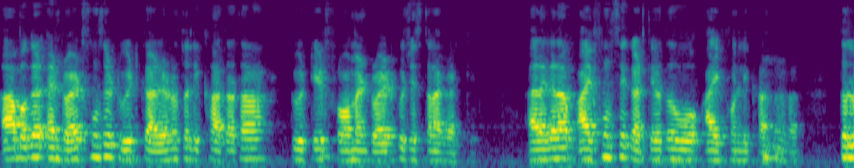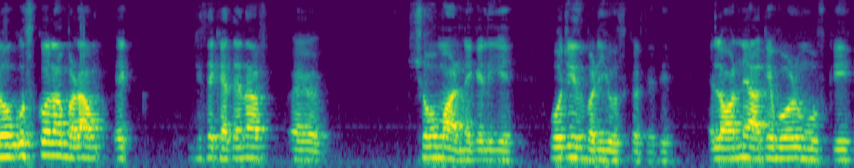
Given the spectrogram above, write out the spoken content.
آپ اگر اینڈرائڈ فون سے ٹویٹ کر رہے ہو تو لکھا آتا تھا ٹویٹیڈ فرام اینڈرائڈ کچھ اس طرح کر کے۔ اور اگر آپ آئی فون سے کرتے ہو تو وہ آئی فون لکھا آتا تھا۔ تو لوگ اس کو نا بڑا ایک جسے کہتے ہیں نا شو مارنے کے لیے وہ چیز بڑی یوز کرتی تھی۔ ایلون نے آگے وہ ریموو کی۔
